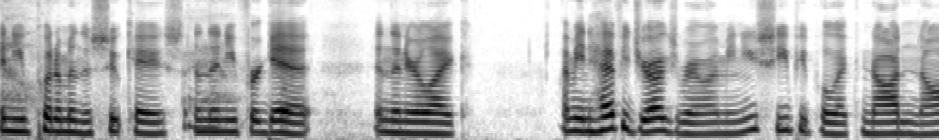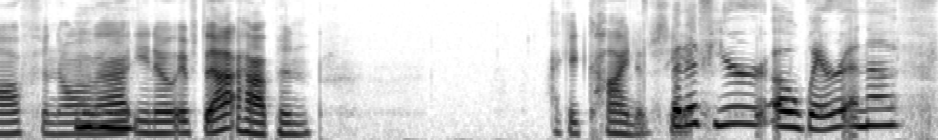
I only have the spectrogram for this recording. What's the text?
and you put them in the suitcase and then you forget, and then you're like, I mean, heavy drugs, bro. I mean, you see people like nodding off and all that. Mhm. You know, if that happened, I could kind of see But it. if you're aware enough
